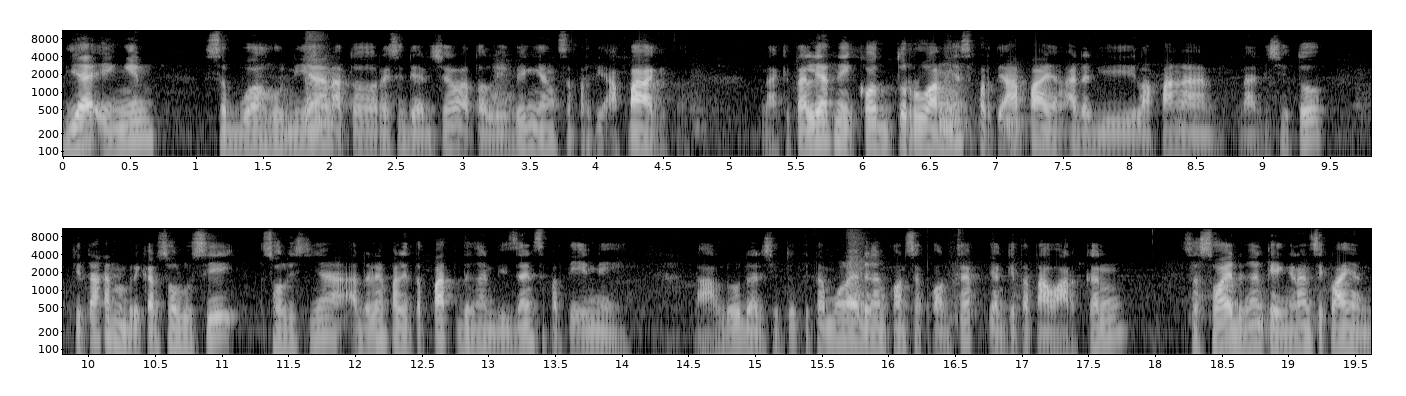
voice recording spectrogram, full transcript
dia ingin sebuah hunian atau residential atau living yang seperti apa gitu. Nah kita lihat nih kontur ruangnya seperti apa yang ada di lapangan. Nah di situ kita akan memberikan solusi. Solusinya adalah yang paling tepat dengan desain seperti ini. Lalu dari situ kita mulai dengan konsep-konsep yang kita tawarkan sesuai dengan keinginan si klien.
